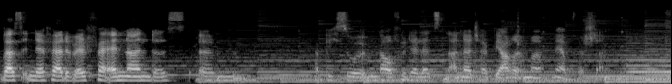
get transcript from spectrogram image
was in der Pferdewelt verändern, das ähm, habe ich so im Laufe der letzten anderthalb Jahre immer mehr verstanden.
